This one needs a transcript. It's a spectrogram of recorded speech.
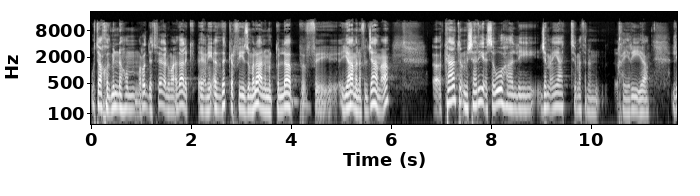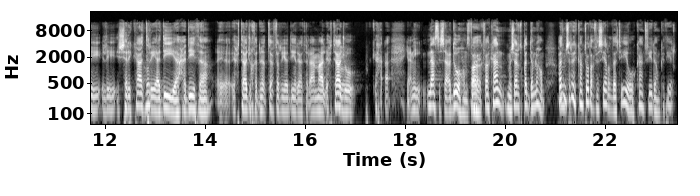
وتأخذ منهم ردة فعل ومع ذلك يعني أتذكر في زملائنا من الطلاب في أيامنا في الجامعة كانت المشاريع يسووها لجمعيات مثلا خيرية لشركات. ريادية حديثة يحتاجوا خدمات تعرف الرياديين ريادة الأعمال يحتاجوا يعني ناس يساعدوهم صحيح. فكان مشاريع تقدم لهم هذه مم. المشاريع كانت توضع في السيره الذاتية وكانت تفيدهم كثير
